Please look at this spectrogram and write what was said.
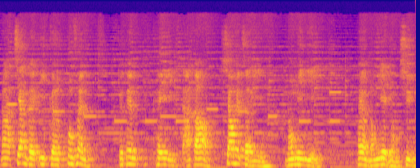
那这样的一个部分，绝对可以达到消费者赢、农民赢，还有农业永续。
